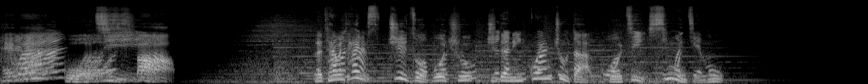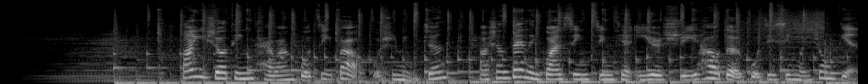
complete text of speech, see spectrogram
台湾国际报，The Taiwan Times 制作播出，值得您关注的国际新闻节目。欢迎收听台湾国际报，我是敏珍，马上带您关心今天一月十一号的国际新闻重点。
